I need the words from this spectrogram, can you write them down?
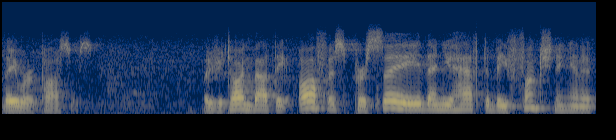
They were apostles. But if you're talking about the office per se, then you have to be functioning in it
